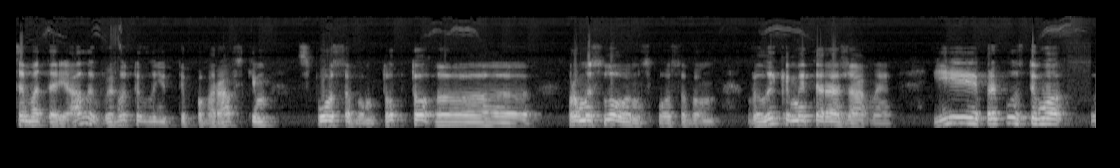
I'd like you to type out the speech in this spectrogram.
Це матеріали, виготовлені типографським способом, тобто е- промисловим способом, великими тиражами. І припустимо, е,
